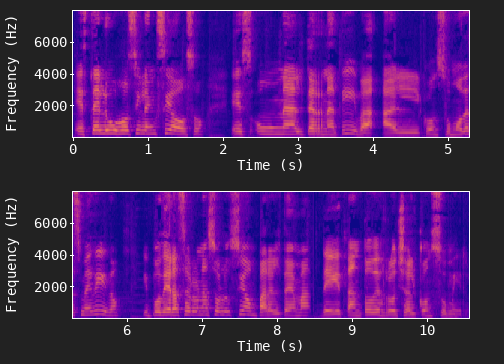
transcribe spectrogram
Este lujo silencioso es una alternativa al consumo desmedido y pudiera ser una solución para el tema de tanto derroche al consumir.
